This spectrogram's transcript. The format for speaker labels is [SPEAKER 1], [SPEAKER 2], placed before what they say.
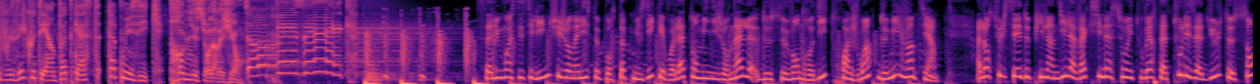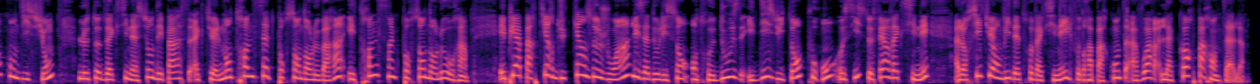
[SPEAKER 1] Vous écoutez un podcast Top Music.
[SPEAKER 2] Premier sur la région.
[SPEAKER 1] Top Music
[SPEAKER 3] Salut, moi c'est Céline, je suis journaliste pour Top Music et voilà ton mini-journal de ce vendredi 3 juin 2021. Alors tu le sais, depuis lundi, la vaccination est ouverte à tous les adultes sans condition. Le taux de vaccination dépasse actuellement 37% dans le Bas-Rhin et 35% dans le Haut-Rhin. Et puis à partir du 15 juin, les adolescents entre 12 et 18 ans pourront aussi se faire vacciner. Alors si tu as envie d'être vacciné, il faudra par contre avoir l'accord parental.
